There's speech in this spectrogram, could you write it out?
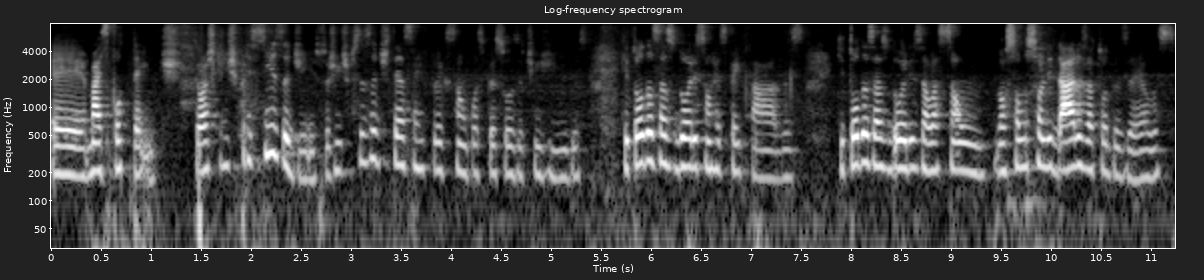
é, mais potente. Então, acho que a gente precisa disso, a gente precisa de ter essa reflexão com as pessoas atingidas, que todas as dores são respeitadas, que todas as dores, elas são, nós somos solidários a todas elas,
